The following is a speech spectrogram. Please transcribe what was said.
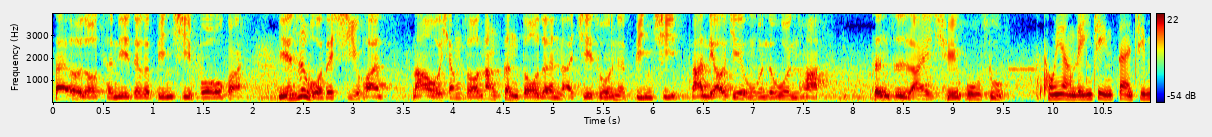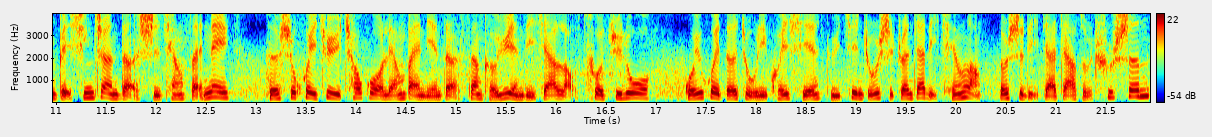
在二楼成立这个兵器博物馆，也是我的喜欢。然后我想说，让更多的人来接触我们的兵器，来了解我们的文化，甚至来学国术。同样临近淡金北新站的石墙仔内，则是汇聚超过两百年的三合院李家老厝聚落。国议会得主李奎贤与建筑史专家李乾朗都是李家家族出身，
